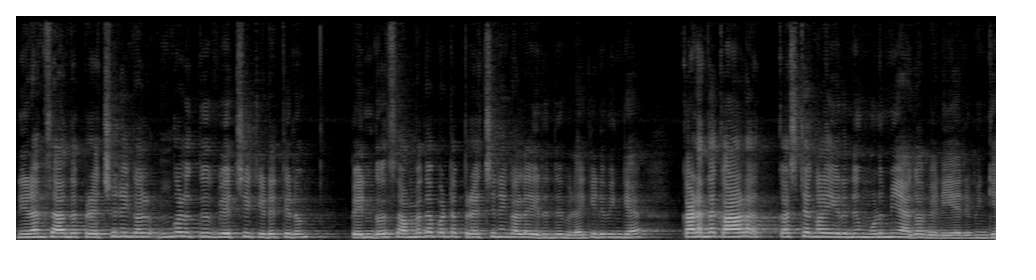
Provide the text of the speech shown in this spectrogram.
நிலம் சார்ந்த பிரச்சனைகள் உங்களுக்கு வெற்றி கிடைத்திடும். பெண்கள் சம்பந்தப்பட்ட பிரச்சனைகளில் இருந்து விலகிடுவீங்க. கடந்த கால கஷ்டங்களில் இருந்து முழுமையாக வெளியேறுவீங்க.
